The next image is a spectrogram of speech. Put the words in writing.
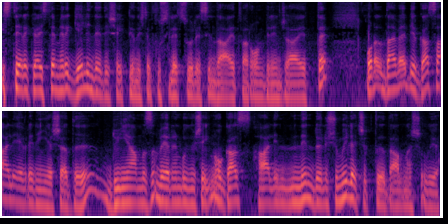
isteyerek veya istemeyerek gelin dedi şeklinde işte Fusilet suresinde ayet var 11. ayette. Orada daha evvel bir gaz hali evrenin yaşadığı, dünyamızın ve evrenin bugün şeklinde o gaz halinin dönüşümüyle çıktığı da anlaşılıyor.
